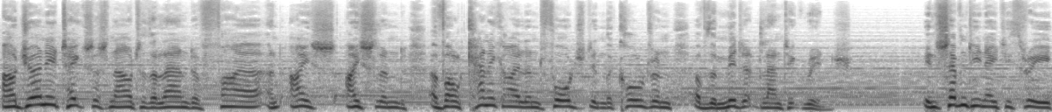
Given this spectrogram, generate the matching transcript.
Our journey takes us now to the land of fire and ice, Iceland, a volcanic island forged in the cauldron of the mid-Atlantic ridge. In 1783,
